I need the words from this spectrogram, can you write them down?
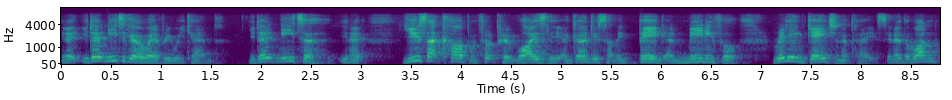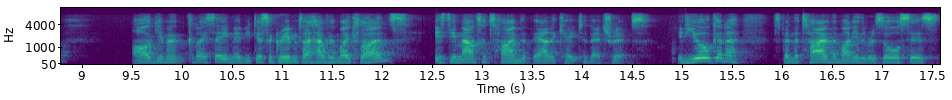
You know, you don't need to go away every weekend. You don't need to, you know, use that carbon footprint wisely and go and do something big and meaningful. Really engage in a place. You know, the one argument, could I say, maybe disagreement I have with my clients is the amount of time that they allocate to their trips. If you're going to spend the time, the money, the resources,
